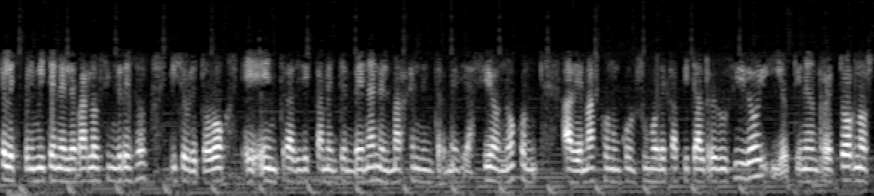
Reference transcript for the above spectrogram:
que les permiten elevar los ingresos y sobre todo eh, entra directamente en vena en el margen de intermediación, ¿no? con, además con un consumo de capital reducido y obtienen retornos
